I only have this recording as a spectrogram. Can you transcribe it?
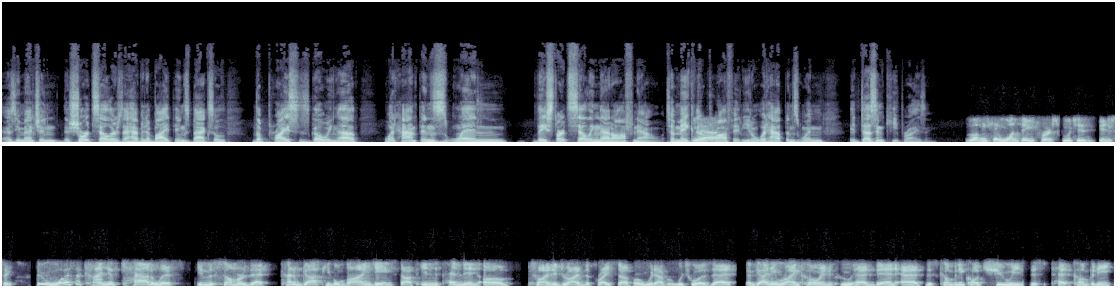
as you mentioned, the short sellers are having to buy things back. So, the price is going up. What happens when they start selling that off now to make their yeah. profit? You know, what happens when it doesn't keep rising? Let me say one thing first, which is interesting. There was a kind of catalyst in the summer that kind of got people buying GameStop independent of trying to drive the price up or whatever, which was that a guy named Ryan Cohen, who had been at this company called Chewy, this pet company,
